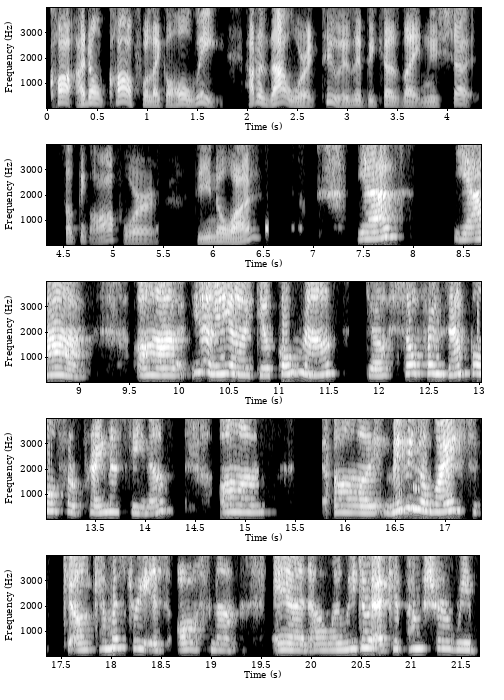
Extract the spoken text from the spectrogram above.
cough i don't cough for like a whole week how does that work too is it because like you shut something off or do you know why Yes, yeah. Uh, yeah, yeah, your công na. Your, so for example, for pregnancy na, uh, uh, maybe your wife's uh, chemistry is off now, and uh, when we do acupuncture, we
